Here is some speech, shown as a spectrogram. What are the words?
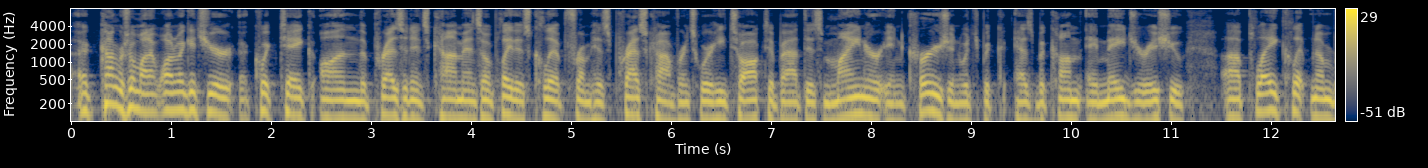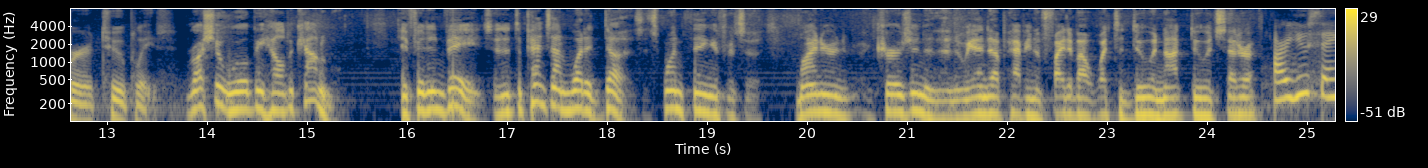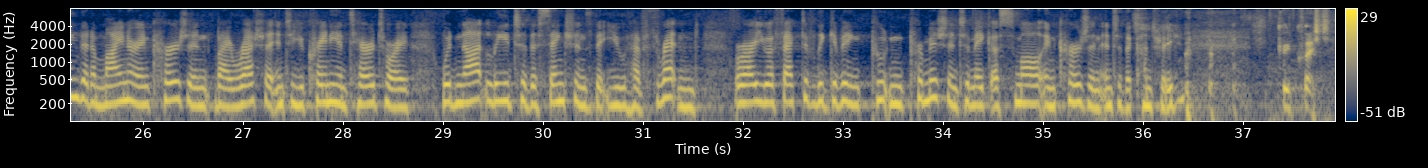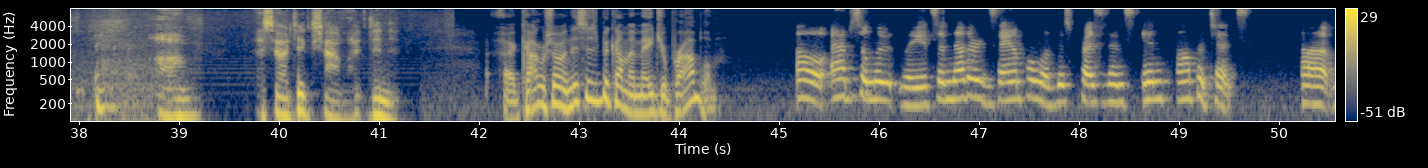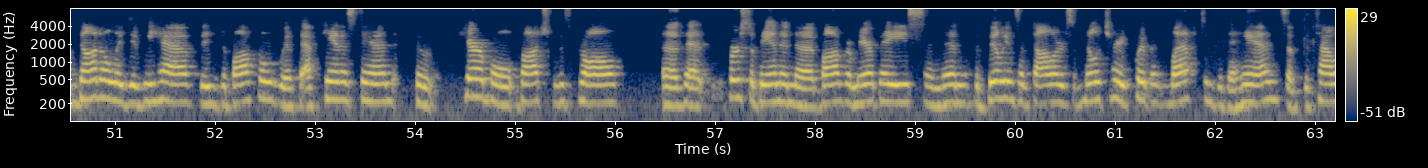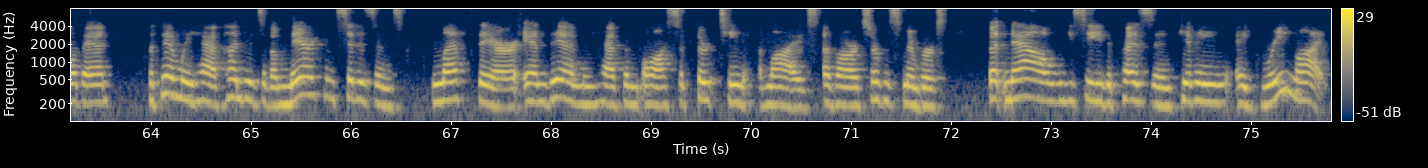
Uh, Congresswoman, I want to get your uh, quick take on the president's comments. I'll play this clip from his press conference where he talked about this minor incursion, which has become a major issue. Uh, play clip number two, please. Russia will be held accountable if it invades, and it depends on what it does. It's one thing if it's a minor incursion and then we end up having a fight about what to do and not do, etc. Are you saying that a minor incursion by Russia into Ukrainian territory would not lead to the sanctions that you have threatened? Or are you effectively giving Putin permission to make a small incursion into the country? Good question. Um, so it did sound like, didn't it? Uh, Congresswoman, this has become a major problem. Oh, absolutely. It's another example of this president's incompetence. Uh, not only did we have the debacle with Afghanistan, the terrible botched withdrawal uh, that first abandoned uh, Bagram Air Base, and then the billions of dollars of military equipment left into the hands of the Taliban. But then we have hundreds of American citizens left there, and then we have the loss of 13 lives of our service members. But now we see the president giving a green light,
